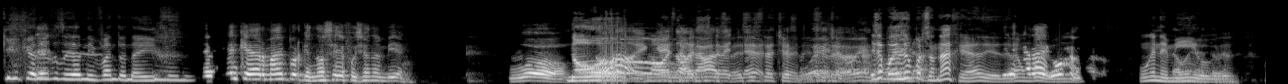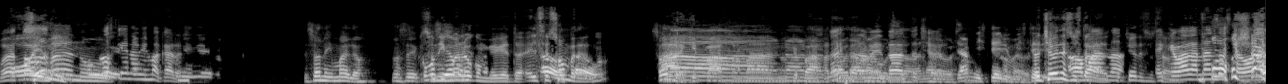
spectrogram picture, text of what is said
¿Qué carajo soy Danny Phantom ahí, mano? Deberían quedar mal porque no se fusionan bien. Wow. No, No, está bravazo, ese está chévere, Ese puede ser un personaje ¿eh? de Tiene Dragon cara de Ball. Gohan, Un enemigo. Bueno, Oye, todos, mano. todos tienen la misma cara. Sonic malo. No sé, ¿cómo Sonic se llama? malo con Vegeta. Él se sombra. ¿no? Ah, qué paja, mano, no, qué paja. Ya, misterio, misterio. Está chévere asustado, mano, el que va ganando hasta ahora.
